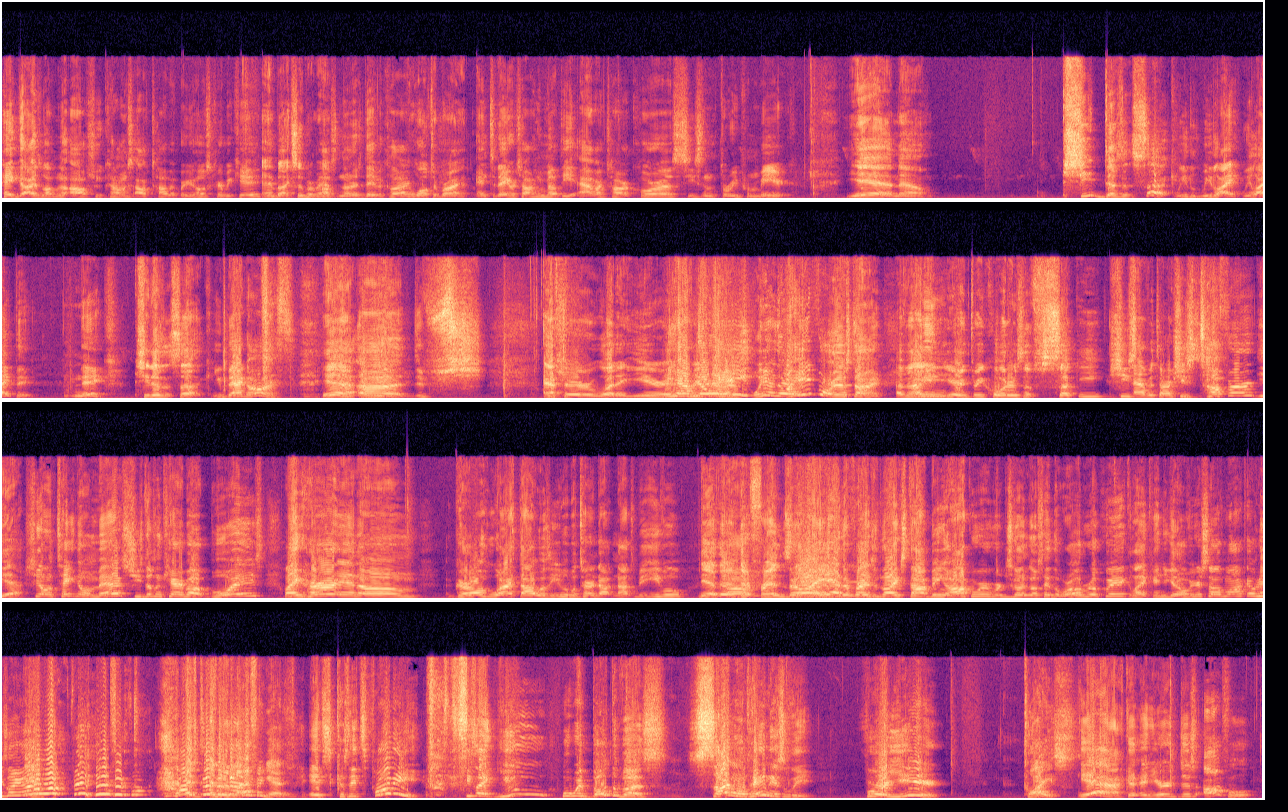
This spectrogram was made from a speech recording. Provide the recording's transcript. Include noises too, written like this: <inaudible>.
Hey guys, welcome to Offshoot Comics Off Topic, where your host Kerbykidd, and Black Superman, also known as David Clarke, and Walter Bryant. And today we're talking about the Avatar Korra season three premiere. Yeah, now she doesn't suck. We we like we liked it. Nick, she doesn't suck. You back on? <laughs> yeah. Uh, I mean, after what a year, we have no quarters, hate. We have no hate for her this time. I mean, like I mean, a year and three quarters of sucky. She's Avatar. She's, she's tougher. Yeah. She don't take no mess. She doesn't care about boys. Like her and um girl who I thought was evil but turned out not to be evil. Yeah, they're, um, they're friends. They're like, yeah, they're friends. And like, stop being awkward. We're just gonna go save the world real quick. Like, can you get over yourself, Mako? He's like, I don't want to be. <laughs> and, and they're <laughs> laughing at him. It's because it's funny. He's like, you were with both of us simultaneously for a year, twice. Yeah, and you're just awful.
